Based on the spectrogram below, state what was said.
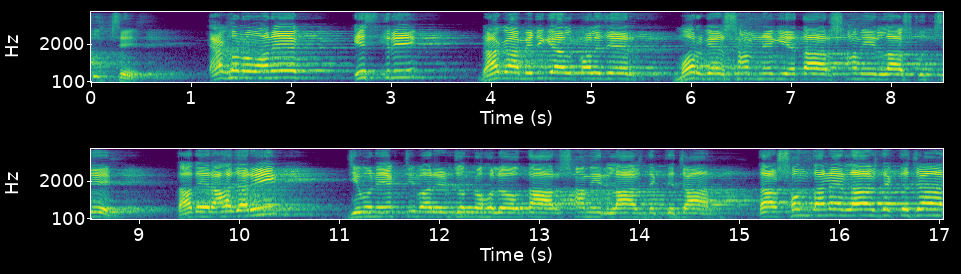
খুঁজছে। এখনও অনেক স্ত্রী ঢাকা মেডিকেল কলেজের মর্গের সামনে গিয়ে তার স্বামীর লাশ খুঁজছে। তাদের আহাজারি জীবনে একটিবারের জন্য হলেও তার স্বামীর লাশ দেখতে চান, তার সন্তানের লাশ দেখতে চান,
